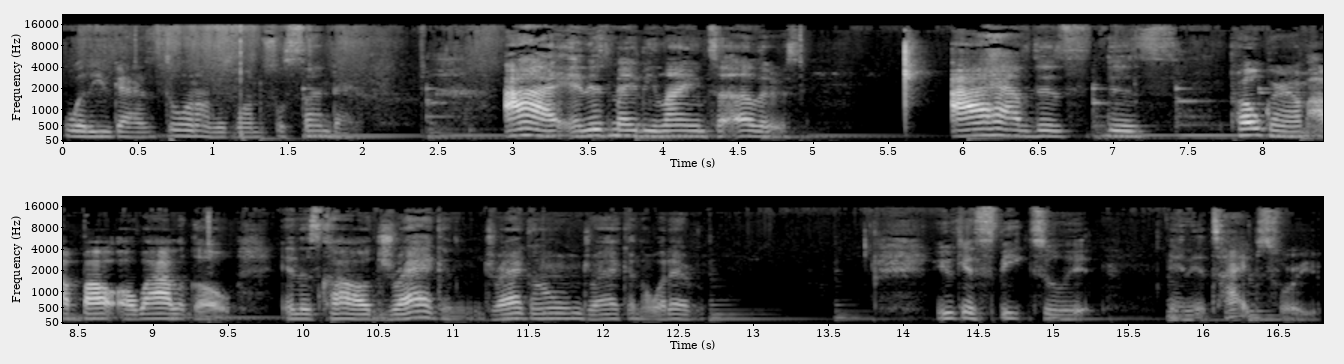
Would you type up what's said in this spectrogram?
What are you guys doing on this wonderful Sunday? I and this may be lame to others. I have this this program I bought a while ago, and it's called Dragon, Dragon, Dragon, or whatever. You can speak to it, and it types for you.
